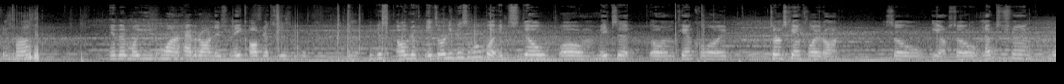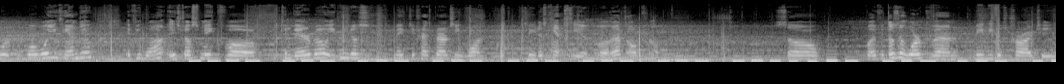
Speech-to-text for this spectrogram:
Confirm. And then what you want to have it on is make objects visible. And this object is already visible, but it still um makes it um can collide turns can collide on. So yeah, so next thing, or well, what you can do, if you want, is just make the conveyor belt. You can just make the transparency one, so you just can't see it. Well, that's optional. So, but if it doesn't work, then maybe just try to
